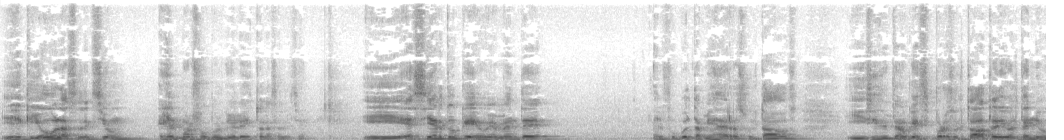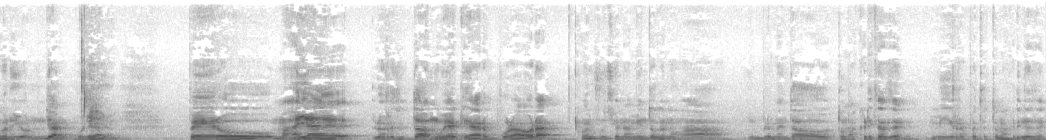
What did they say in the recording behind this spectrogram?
y desde que yo veo la selección, es el mejor fútbol que yo le he visto a la selección. Y es cierto que obviamente el fútbol también es de resultados y si te tengo que decir por resultados te digo el técnico que nos llevó al mundial, Bolillo. Claro. Pero más allá de los resultados, me voy a quedar por ahora con el funcionamiento que nos ha implementado Thomas Christensen. Mi respuesta es Thomas Christensen.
